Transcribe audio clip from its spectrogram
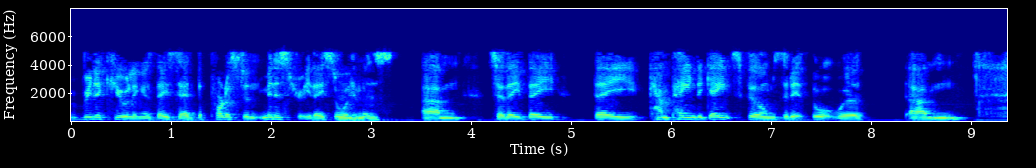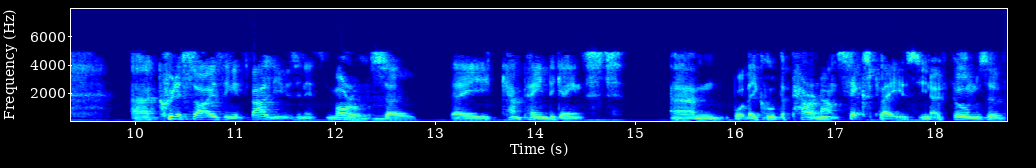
ridiculing, as they said, the Protestant ministry. They saw mm-hmm. him as um, so they they they campaigned against films that it thought were um, uh, criticizing its values and its morals. Mm-hmm. So they campaigned against um, what they called the Paramount sex plays. You know, films of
